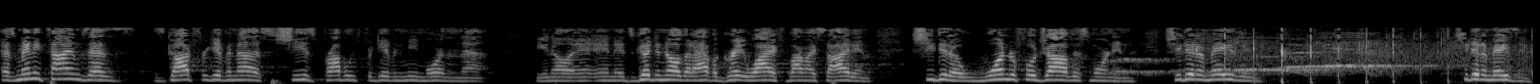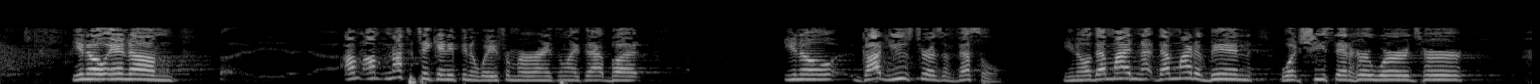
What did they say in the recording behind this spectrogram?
as many times as, as God forgiven us, she's probably forgiven me more than that. You know, and, and it's good to know that I have a great wife by my side and she did a wonderful job this morning. She did amazing. She did amazing. You know, and um I'm, I'm not to take anything away from her or anything like that, but you know, God used her as a vessel. You know, that might not, that might have been what she said, her words, her,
